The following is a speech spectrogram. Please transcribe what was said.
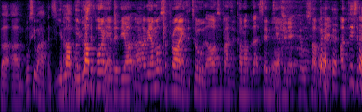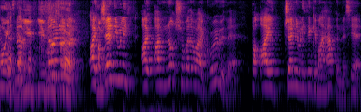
But um, we'll see what happens. You Um, love- I'm you love- disappointed yeah. that the. I I mean, I'm not surprised at all that Arsenal fans have come up with that 70th minute little sub. on it. I'm disappointed that you've you've No, no, also. no. I genuinely, th- I, I'm not sure whether I agree with it, but I genuinely think it might happen this year.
